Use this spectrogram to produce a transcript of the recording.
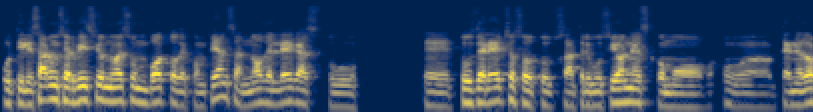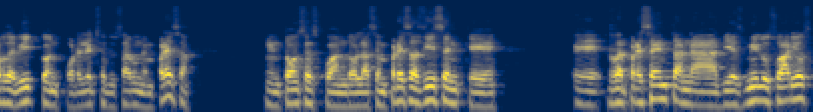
Utilizar un servicio no es un voto de confianza, no delegas eh, tus derechos o tus atribuciones como uh, tenedor de Bitcoin por el hecho de usar una empresa. Entonces, cuando las empresas dicen que eh, representan a 10.000 usuarios,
